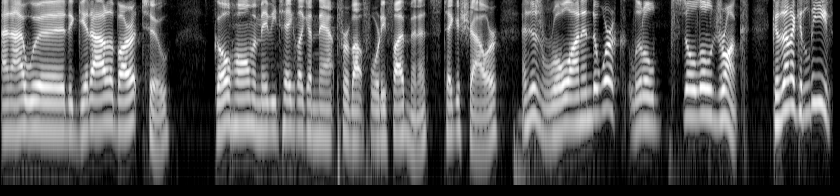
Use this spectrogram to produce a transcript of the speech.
and I would get out of the bar at two, go home and maybe take like a nap for about forty five minutes, take a shower, and just roll on into work. Little, still a little drunk, because then I could leave.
